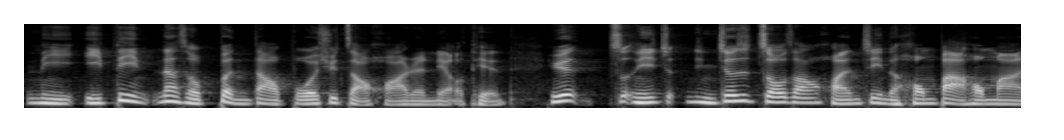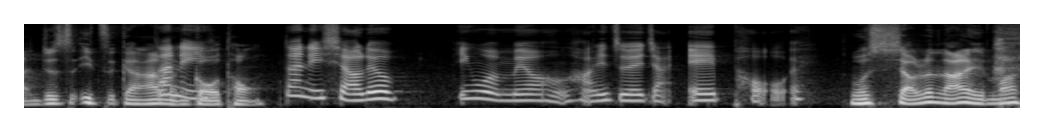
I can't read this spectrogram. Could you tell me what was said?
你一定那时候笨到不会去找华人聊天，因为周你就你就是周遭环境的轰爸轰妈，你就是一直跟他们沟通。但你小六英文没有很好，你只会讲 apple 哎、我小六哪里妈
